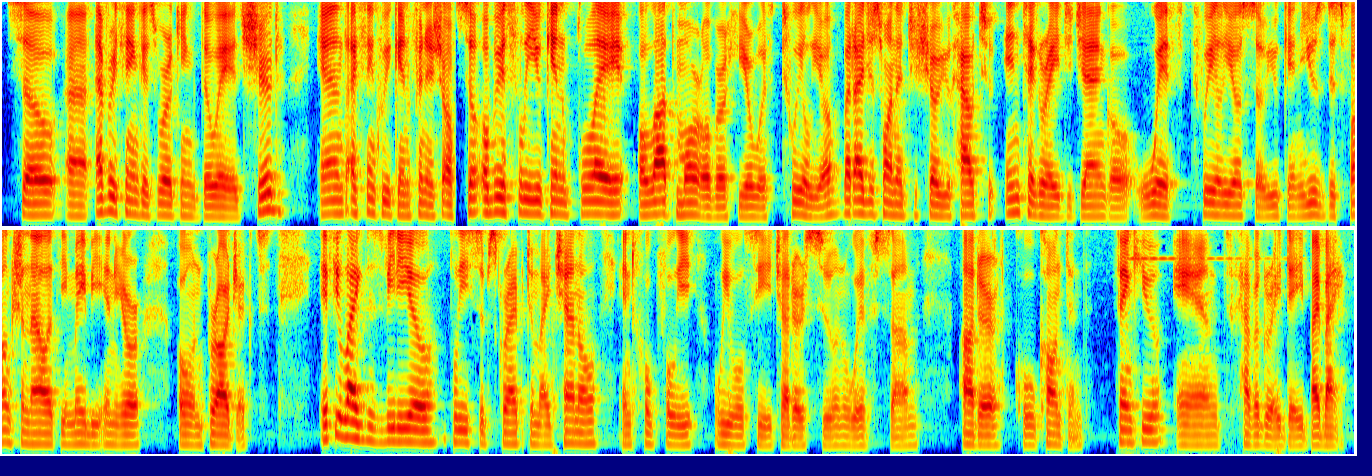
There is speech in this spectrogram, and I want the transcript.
So uh, everything is working the way it should and I think we can finish off. So obviously you can play a lot more over here with Twilio, but I just wanted to show you how to integrate Django with Twilio so you can use this functionality maybe in your own projects. If you like this video, please subscribe to my channel and hopefully we will see each other soon with some other cool content. Thank you and have a great day. Bye bye.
